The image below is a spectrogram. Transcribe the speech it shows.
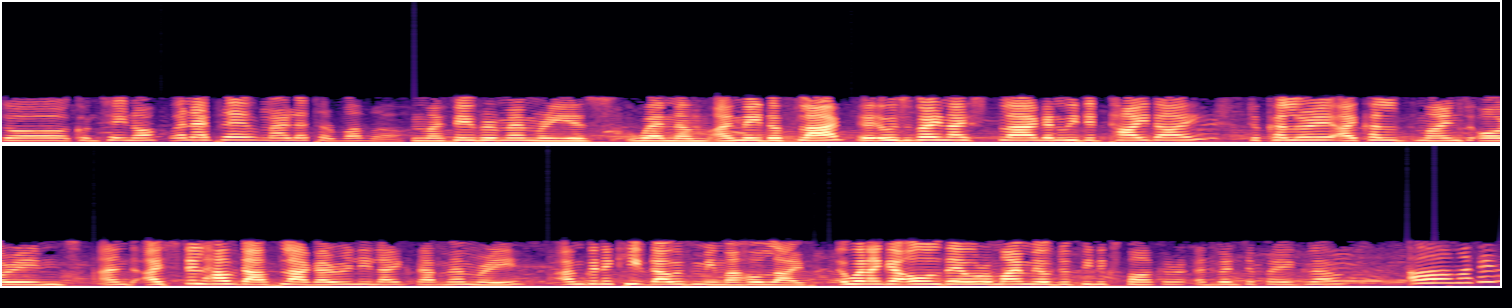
the container. When I played with my little brother. My favorite memory is when um, I made a flag. It was a very nice flag, and we did tie dye to color it. I colored mine's orange, and I still have that flag. I really like that memory. I'm gonna keep that with me my whole life. When I get old, they will remind me of the Phoenix Park Adventure Playground. Uh, my favourite memory here is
